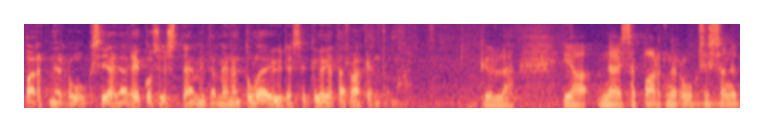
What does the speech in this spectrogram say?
partneruuksia ja ekosysteemejä, mitä meidän tulee yhdessä kyetä rakentamaan. Kyllä. Ja näissä partneruuksissa nyt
